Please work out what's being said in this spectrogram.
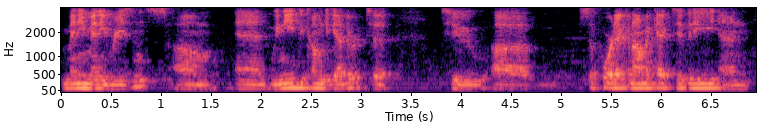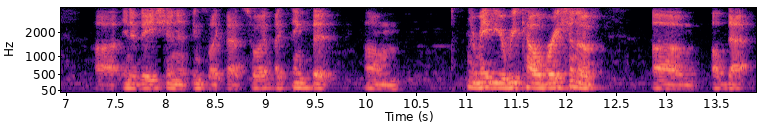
many, many reasons. Um, and we need to come together to, to uh, support economic activity and uh, innovation and things like that. So I, I think that um, there may be a recalibration of, um, of that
